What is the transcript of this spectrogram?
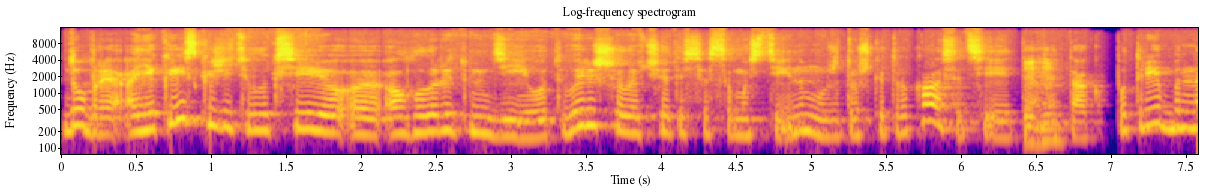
Добре, а який, скажіть Олексію, е, алгоритм дії? От вирішили вчитися самостійно, ми вже трошки торкалися цієї теми. Мгм. Так, потрібен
